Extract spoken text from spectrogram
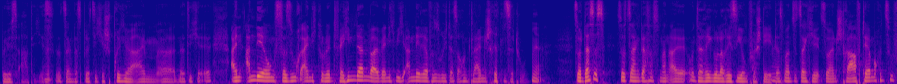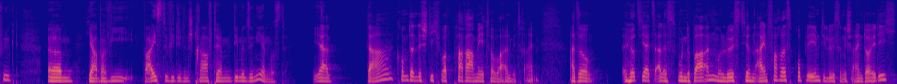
bösartig ist. Ja. Sozusagen, dass plötzliche Sprünge einem äh, natürlich äh, einen Annäherungsversuch eigentlich komplett verhindern, weil wenn ich mich annähere, versuche ich das auch in kleinen Schritten zu tun. Ja. So, das ist sozusagen das, was man unter Regularisierung versteht, mhm. dass man sozusagen hier so einen Strafterm auch hinzufügt. Ähm, ja, aber wie weißt du, wie du den Strafterm dimensionieren musst? Ja, da kommt dann das Stichwort Parameterwahl mit rein. Also hört sich jetzt alles wunderbar an. Man löst hier ein einfaches Problem, die Lösung ist eindeutig.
